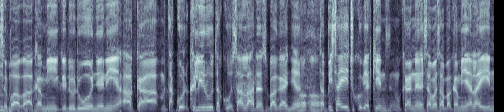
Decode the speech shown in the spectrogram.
sebab sebab uh, kami kedua-duanya ni akan uh, takut keliru takut salah dan sebagainya uh-uh. tapi saya cukup yakin kerana sahabat-sahabat kami yang lain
